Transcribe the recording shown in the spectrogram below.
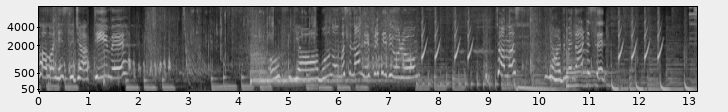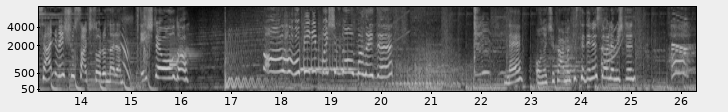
Hava ne sıcak değil mi? Of ya, bunun olmasından nefret ediyorum. Thomas, yardım eder misin? Sen ve şu saç sorunların. İşte oldu. Ah, o benim başımda olmalıydı. Ne? Onu çıkarmak istediğini söylemiştin.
